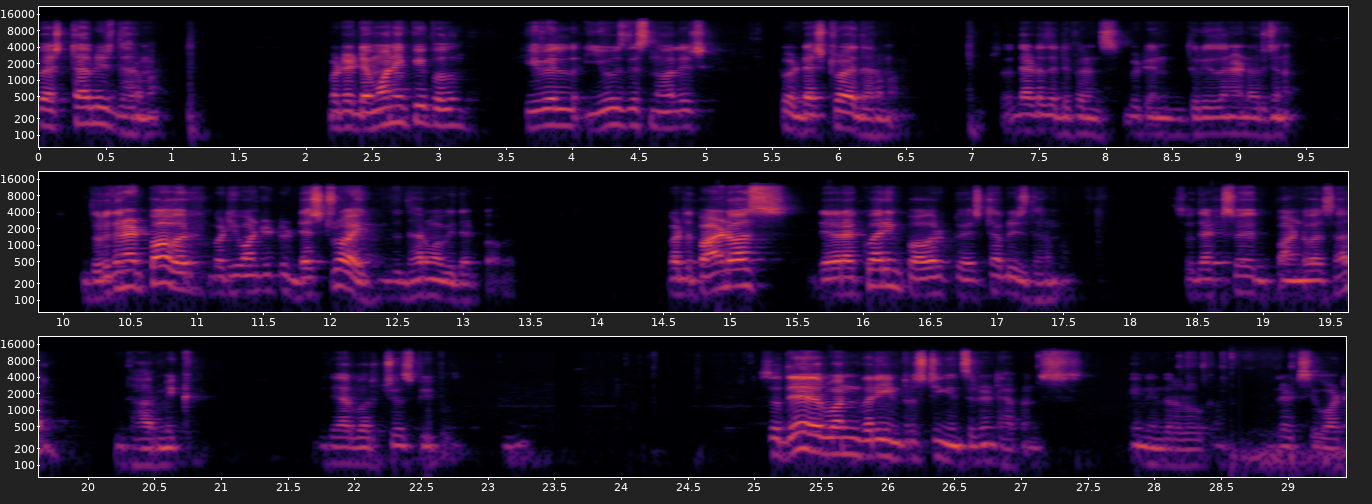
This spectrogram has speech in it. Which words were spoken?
to establish dharma. But a demonic people, he will use this knowledge to destroy dharma. So that is the difference between Duryodhana and Arjuna. Duryodhana had power, but he wanted to destroy the dharma with that power. But the Pandavas, they were acquiring power to establish dharma. So that's why Pandavas are dharmic. They are virtuous people. So there, one very interesting incident happens in Indraloka. Let's see what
